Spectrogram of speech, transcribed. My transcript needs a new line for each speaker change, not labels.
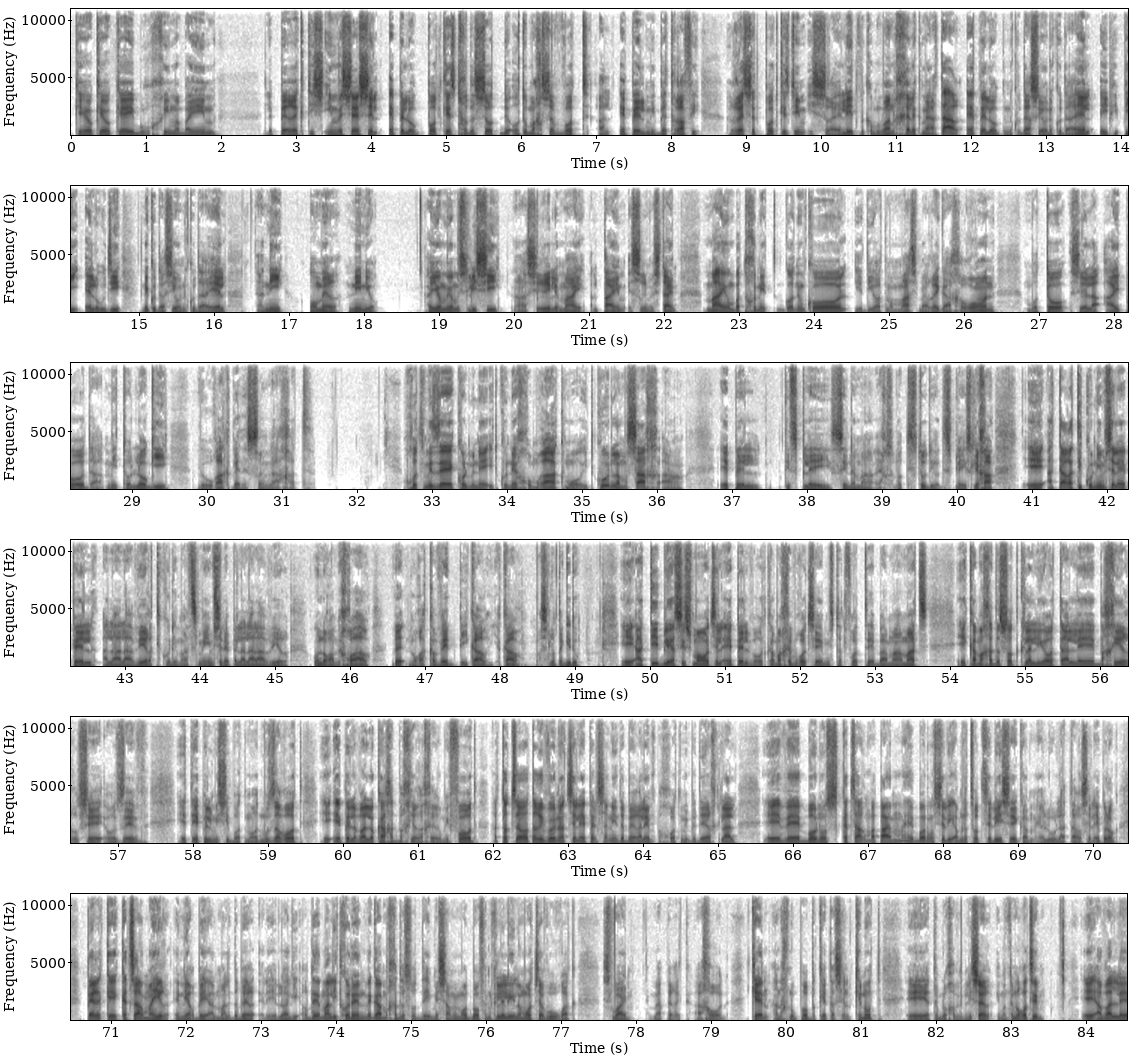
אוקיי, אוקיי, אוקיי, ברוכים הבאים לפרק 96 של אפלוג, פודקאסט חדשות, דעות ומחשבות על אפל מבית רפי, רשת פודקאסטים ישראלית וכמובן חלק מהאתר אפלוג.co.il, applog.co.il, אני עומר ניניו. היום יום שלישי, העשירי למאי 2022. מה היום בתוכנית? קודם כל, ידיעות ממש מהרגע האחרון, מותו של האייפוד המיתולוגי, והוא רק בן 21. חוץ מזה, כל מיני עדכוני חומרה, כמו עדכון למסך האפל display cinema, איך שלא, Studio Display, סליחה. אה, אתר התיקונים של אפל עלה לאוויר, התיקונים העצמיים של אפל עלה לאוויר, הוא נורא מכוער ונורא כבד, בעיקר יקר, מה שלא תגידו. אה, עתיד בלי הסיסמאות של אפל ועוד כמה חברות שמשתתפות אה, במאמץ, כמה חדשות כלליות על בכיר שעוזב את אפל מסיבות מאוד מוזרות, אפל אבל לוקחת בכיר אחר מפורד, התוצאות הרבעוניות של אפל שאני אדבר עליהן פחות מבדרך כלל, ובונוס קצר, הפעם בונוס שלי, המלצות שלי שגם עלו לאתר של אפלוג, פרק קצר מהיר, אין לי הרבה על מה לדבר, לא היה לי הרבה מה להתכונן וגם חדשות די משעממות באופן כללי, למרות שעברו רק שבועיים. מהפרק האחרון. כן, אנחנו פה בקטע של כנות, אתם לא חייבים להישאר אם אתם לא רוצים, אבל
